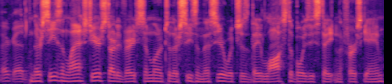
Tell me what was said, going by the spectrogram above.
They're good. Their season last year started very similar to their season this year, which is they lost to Boise State in the first game,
